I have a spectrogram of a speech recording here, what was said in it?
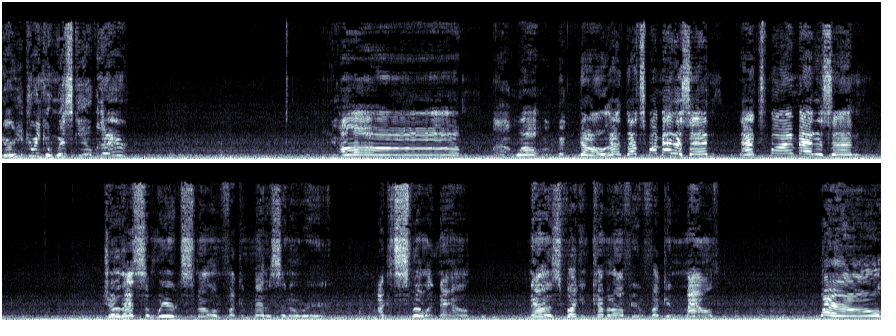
are you drinking whiskey over there? Uh, uh, well, no, that, that's my medicine. That's my medicine. Joe, that's some weird smelling fucking medicine over here. I can smell it now. Now it's fucking coming off your fucking mouth. Well,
